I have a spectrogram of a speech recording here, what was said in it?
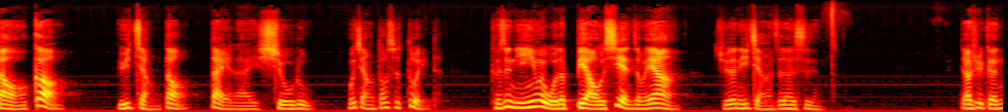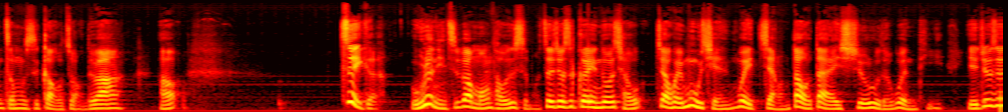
祷告与讲道带来修路。我讲都是对的，可是你因为我的表现怎么样，觉得你讲的真的是 要去跟宗牧师告状，对吧？好，这个无论你知不知道蒙头是什么，这就是哥林多教教会目前为讲道带来修路的问题，也就是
